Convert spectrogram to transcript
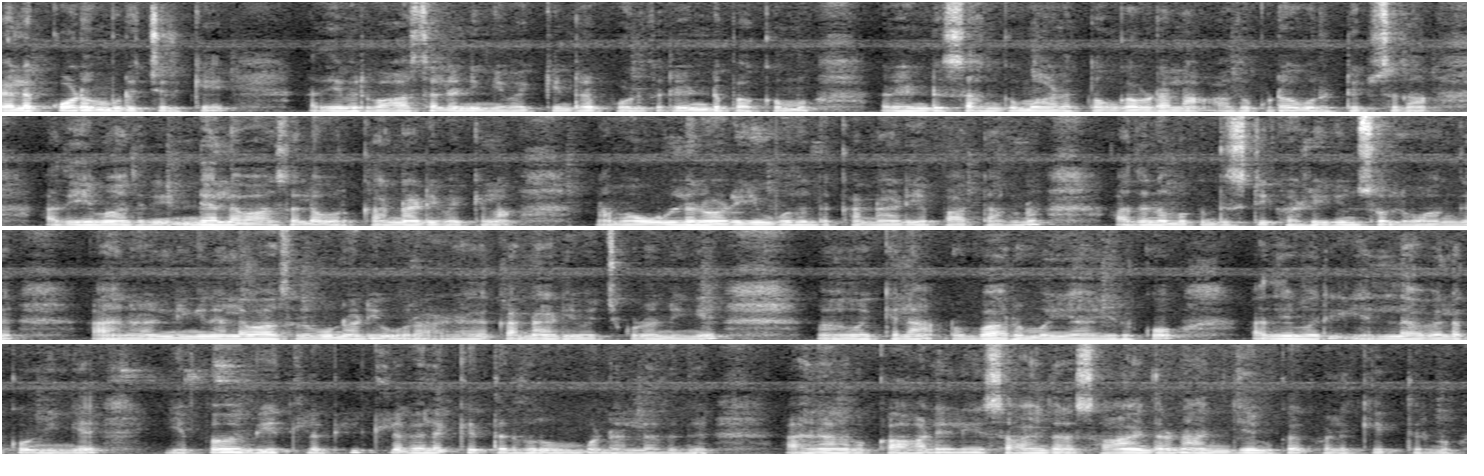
விளக்கோடு முடிச்சிருக்கேன். அதே மாதிரி வாசலில் நீங்கள் வைக்கின்ற பொழுது ரெண்டு பக்கமும் ரெண்டு சங்கு மாலை தொங்க விடலாம். அது கூட ஒரு டிப்ஸு தான். அதே மாதிரி நில வாசலில் ஒரு கண்ணாடி வைக்கலாம். நம்ம உள்ளே நுழையும் போது அந்த கண்ணாடியை பார்த்தாங்கன்னா அது நமக்கு திருஷ்டி கழியும்னு சொல்லுவாங்க. அதனால் நீங்கள் நில வாசல் முன்னாடி ஒரு அழகாக கண்ணாடியை வச்சு கூட நீங்கள் வைக்கலாம். ரொம்ப அருமையாக இருக்கும். அதே மாதிரி எல்லா விளக்கும் நீங்கள் எப்போவும் வீட்டில் வீட்டில் விளக்கேற்றுறது ரொம்ப நல்லதுங்க. அதனால் நம்ம காலையிலையும் சாயந்தரம் சாயந்தரம்னு அஞ்சே முக்கால் விளக்கேற்றிடணும்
